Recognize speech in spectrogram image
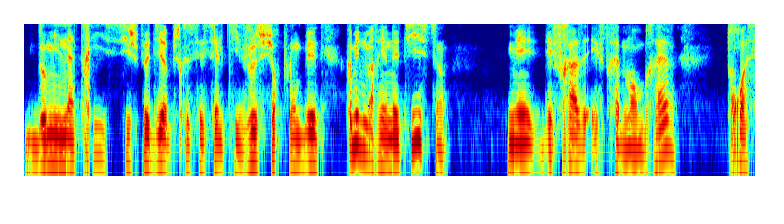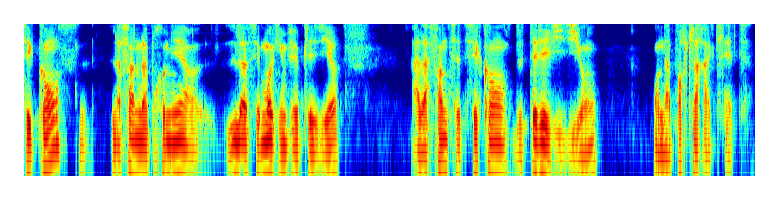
dominatrice, si je peux dire, puisque c'est celle qui veut surplomber comme une marionnettiste, mais des phrases extrêmement brèves, trois séquences, la fin de la première, là c'est moi qui me fais plaisir, à la fin de cette séquence de télévision, on apporte la raclette.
